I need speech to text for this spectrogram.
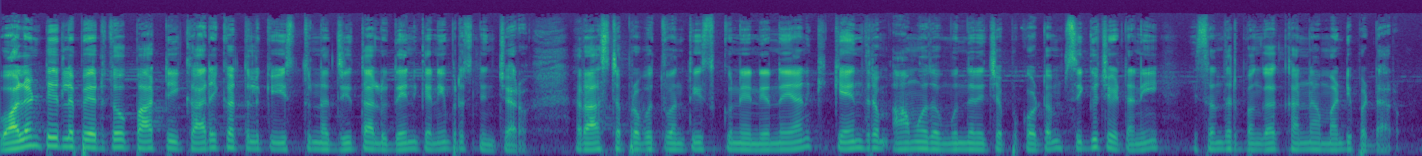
వాలంటీర్ల పేరుతో పార్టీ కార్యకర్తలకు ఇస్తున్న జీతాలు దేనికని ప్రశ్నించారు. రాష్ట్ర ప్రభుత్వం తీసుకునే నిర్ణయానికి కేంద్రం ఆమోదం ఉందని చెప్పుకోవటం సిగ్గుచేటని ఈ సందర్భంగా కన్నా మండిపడ్డారు.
